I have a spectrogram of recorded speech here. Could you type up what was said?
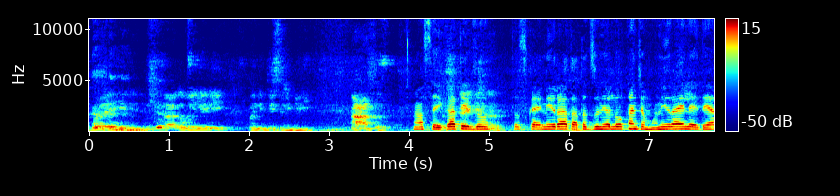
येडी म्हणे तिसरी पिढी. हा असं. असं आहे का ते जो? तसं काय नाही राहत. आता जुन्या लोकांच्या म्हणी राहिल्या त्या.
